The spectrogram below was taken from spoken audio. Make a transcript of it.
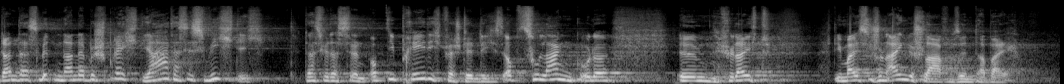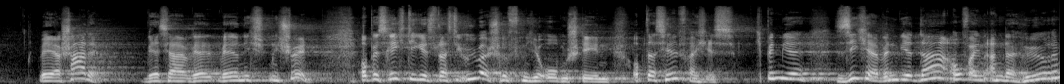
dann das miteinander besprecht. Ja, das ist wichtig, dass wir das, ob die Predigt verständlich ist, ob zu lang oder ähm, vielleicht die meisten schon eingeschlafen sind dabei. Wäre ja schade. Wäre ja wär, wär nicht, nicht schön. Ob es richtig ist, dass die Überschriften hier oben stehen, ob das hilfreich ist. Ich bin mir sicher, wenn wir da aufeinander hören,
